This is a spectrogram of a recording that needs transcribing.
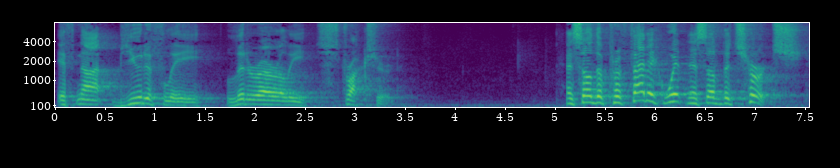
if not beautifully, literarily structured. And so the prophetic witness of the church,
